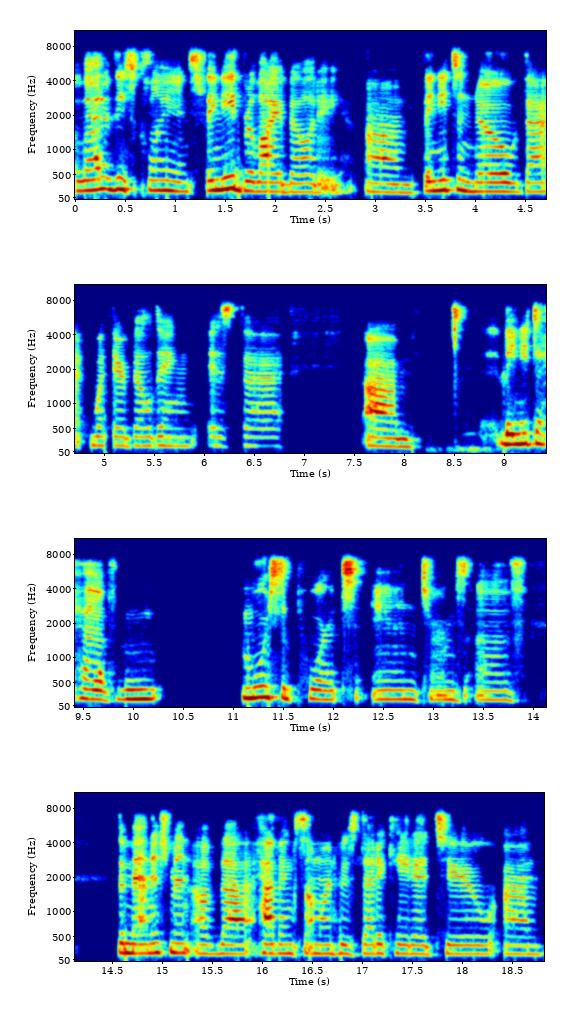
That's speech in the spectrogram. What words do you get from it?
a lot of these clients they need reliability. Um, they need to know that what they're building is the. Um, they need to have m- more support in terms of the management of that, having someone who's dedicated to um,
